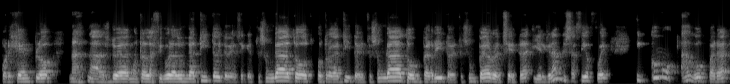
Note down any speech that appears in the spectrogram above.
por ejemplo, na- nada, yo te voy a mostrar la figura de un gatito y te voy a decir que esto es un gato, otro gatito, esto es un gato, un perrito, esto es un perro, etc. Y el gran desafío fue, ¿y cómo hago para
